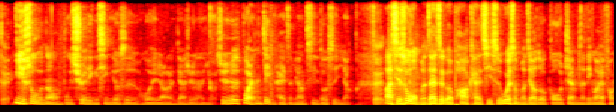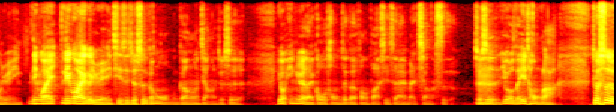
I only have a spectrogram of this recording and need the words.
对，艺术的那种不确定性，就是会让人家觉得很有趣。就是不管是电影还是怎么样，其实都是一样。对啊，其实我们在这个 podcast，其实为什么叫做 Go Jam 的另外一方原因，另外另外一个原因，其实就是跟我们刚刚讲的，就是用音乐来沟通这个方法，其实还蛮相似的，就是有雷同啦。嗯、就是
